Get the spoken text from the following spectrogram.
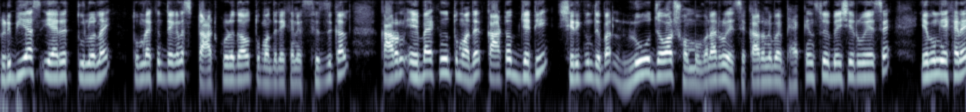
প্রিভিয়াস ইয়ারের তুলনায় তোমরা কিন্তু এখানে স্টার্ট করে দাও তোমাদের এখানে ফিজিক্যাল কারণ এবার কিন্তু তোমাদের কাট অফ যেটি, সেটি কিন্তু এবার লো যাওয়ার সম্ভাবনা রয়েছে। কারণ এবার ভ্যাকেন্সিও বেশি রয়েছে এবং এখানে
